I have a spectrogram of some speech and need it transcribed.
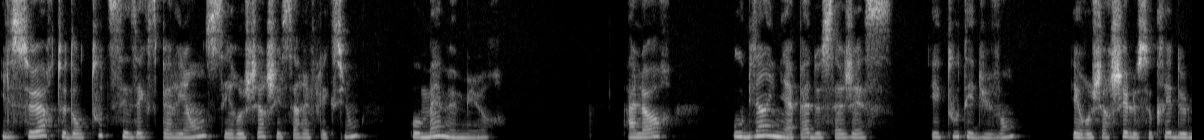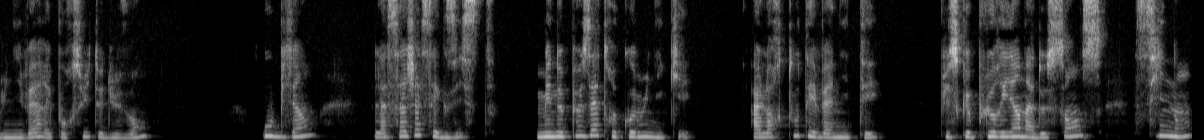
il se heurte dans toutes ses expériences, ses recherches et sa réflexion au même mur. Alors, ou bien il n'y a pas de sagesse, et tout est du vent, et rechercher le secret de l'univers et poursuite du vent, ou bien la sagesse existe, mais ne peut être communiquée, alors tout est vanité, puisque plus rien n'a de sens, sinon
